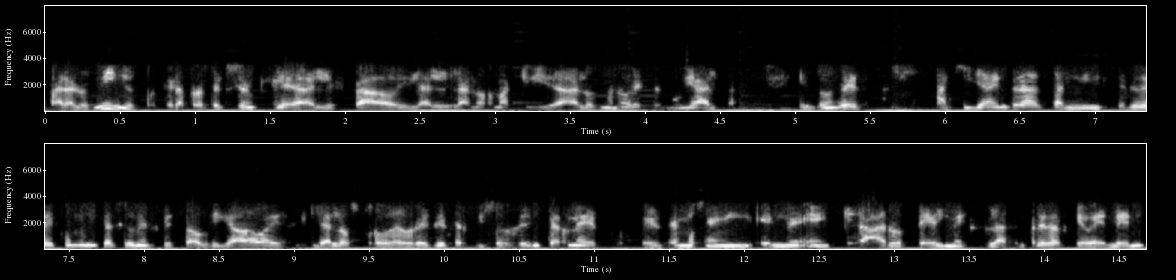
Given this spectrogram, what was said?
para los niños, porque la protección que le da el Estado y la normatividad a los menores es muy alta. Entonces, aquí ya entra hasta el Ministerio de Comunicaciones que está obligado a decirle a los proveedores de servicios de Internet, pensemos en, en, Claro, Telmex, las empresas que venden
